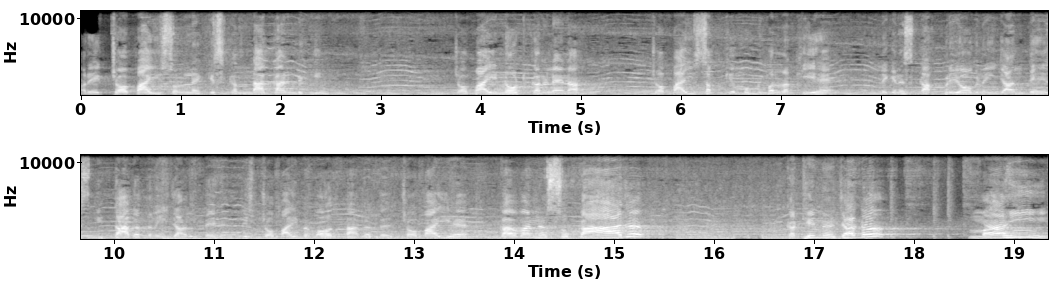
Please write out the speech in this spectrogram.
और एक चौपाई सुन ले किसकंदा कांड की। चौपाई नोट कर लेना। चौपाई सबके मुख पर रखी है, लेकिन इसका प्रयोग नहीं जानते हैं, इसकी ताकत नहीं जानते हैं। इस चौपाई में बहुत ताकत है। चौपाई है, कवन सुकाज, कठिन जग, माही,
